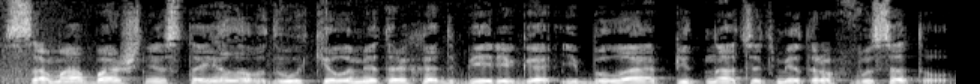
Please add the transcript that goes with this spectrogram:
Сама башня стояла в двух километрах от берега и была 15 метров в высоту.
